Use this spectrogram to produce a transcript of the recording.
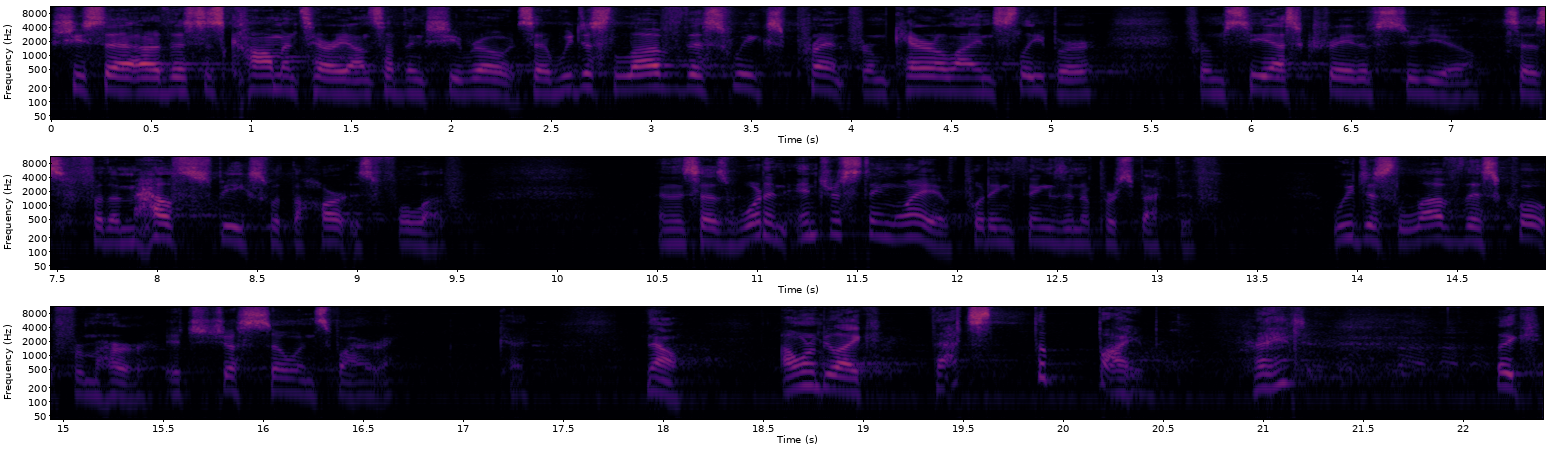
she said, or this is commentary on something she wrote. Said, We just love this week's print from Caroline Sleeper from CS Creative Studio. It says, For the mouth speaks what the heart is full of. And it says, What an interesting way of putting things into perspective. We just love this quote from her. It's just so inspiring. Okay. Now, I want to be like, That's the Bible, right? Like,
